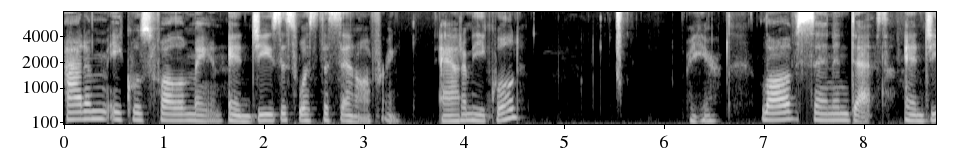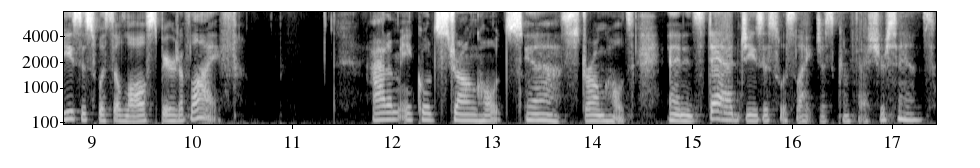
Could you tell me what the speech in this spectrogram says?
Adam equals fall of man. And Jesus was the sin offering. Adam equaled, right here. Law of sin and death. And Jesus was the law spirit of life. Adam equaled strongholds. Yeah, strongholds. And instead, Jesus was like, just confess your sins.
